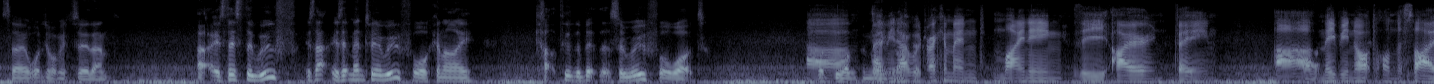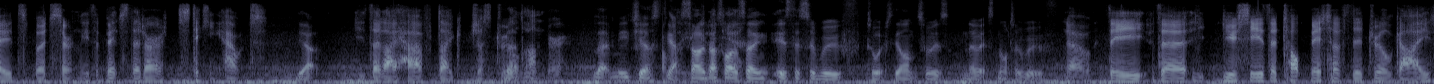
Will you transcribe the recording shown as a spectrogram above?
So what do you want me to do then? Uh, is this the roof? Is that is it meant to be a roof, or can I cut through the bit that's a roof, or what? What do you want Um, I me, mean, I would recommend mining the iron vein. Uh, Uh, maybe not on the sides, but certainly the bits that are sticking out. Yeah. That I have like just drilled That- under. Let me just. Yeah. So that's why I was saying, is this a roof? To which the answer is no, it's not a roof. No, the the you see the top bit of the drill guide.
